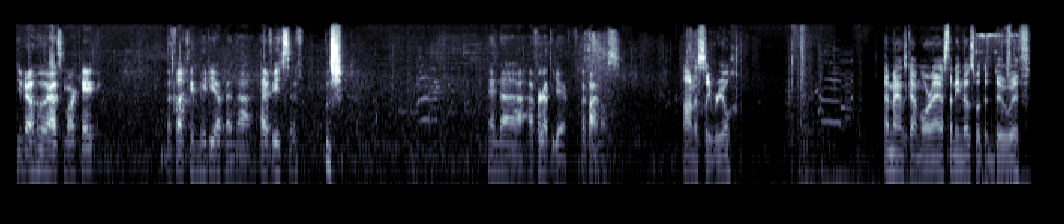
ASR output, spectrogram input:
You know who has more cake? The fucking medium and uh, heavies. and uh, I forgot the game, the finals. Honestly, real. That man's got more ass than he knows what to do with.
